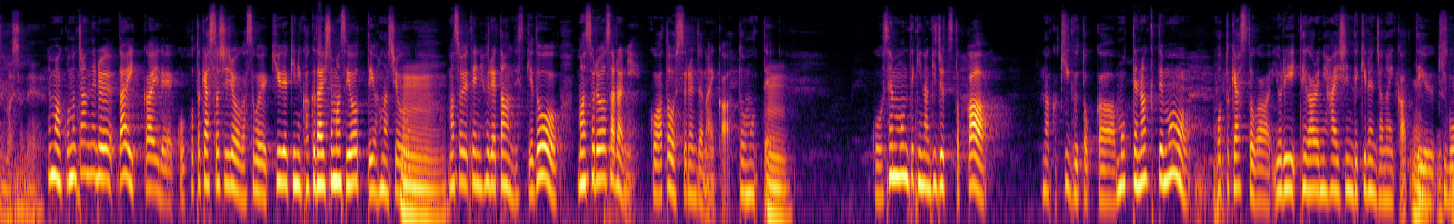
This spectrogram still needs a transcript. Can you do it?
思いましたね。で、まあ、このチャンネル第1回で、こう、ポッドキャスト市場がすごい急激に拡大してますよっていう話を、うん。まあ、そういう点に触れたんですけど、まあ、それをさらに、こう、後押しするんじゃないかと思って、うん。こう、専門的な技術とか、なんか器具とか持ってなくても、ポッドキャストがより手軽に配信できるんじゃないかっていう希望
